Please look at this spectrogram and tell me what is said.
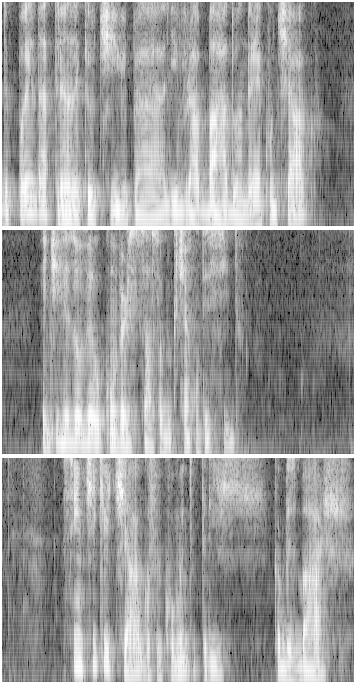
Depois da transa que eu tive para livrar a barra do André com o Thiago, a gente resolveu conversar sobre o que tinha acontecido. Senti que o Thiago ficou muito triste, cabisbaixo,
